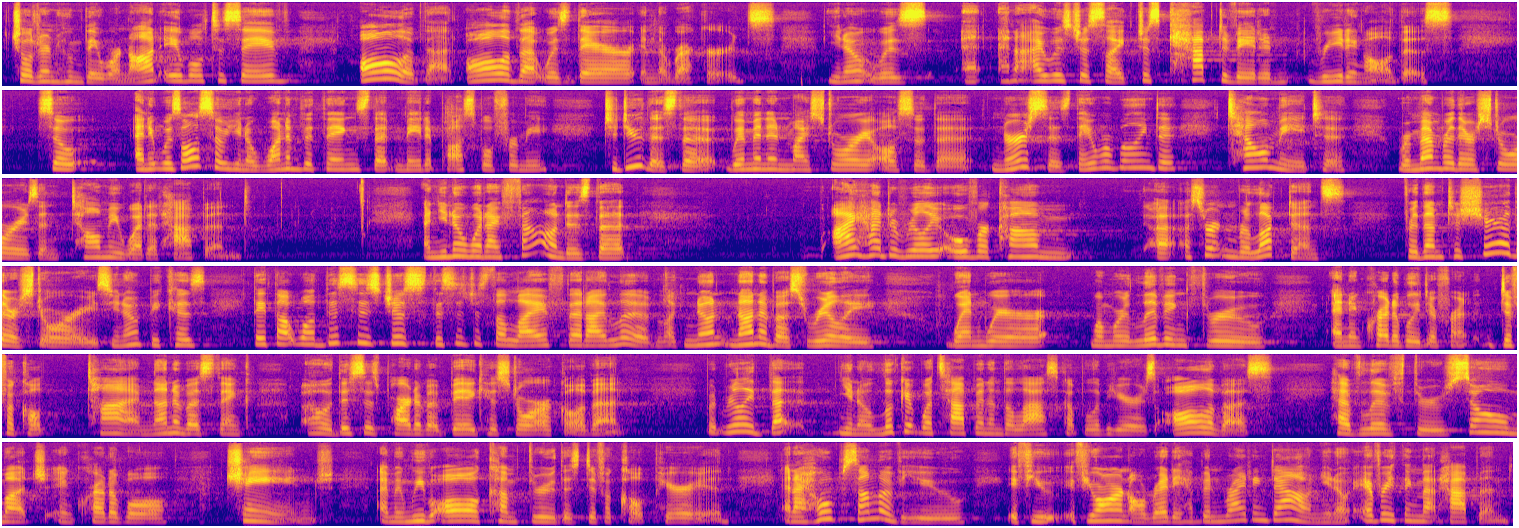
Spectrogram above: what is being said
children whom they were not able to save. All of that, all of that was there in the records. You know, it was, and I was just like, just captivated reading all of this. So, and it was also, you know, one of the things that made it possible for me to do this. The women in my story, also the nurses, they were willing to tell me to remember their stories and tell me what had happened. And you know, what I found is that I had to really overcome a, certain reluctance for them to share their stories, you know, because they thought, well, this is just this is just the life that I live. Like none, none of us really, when we're when we're living through an incredibly different difficult time, none of us think, oh, this is part of a big historical event. But really, that you know, look at what's happened in the last couple of years. All of us have lived through so much incredible change. I mean, we've all come through this difficult period. And I hope some of you, if you if you aren't already, have been writing down, you know, everything that happened.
